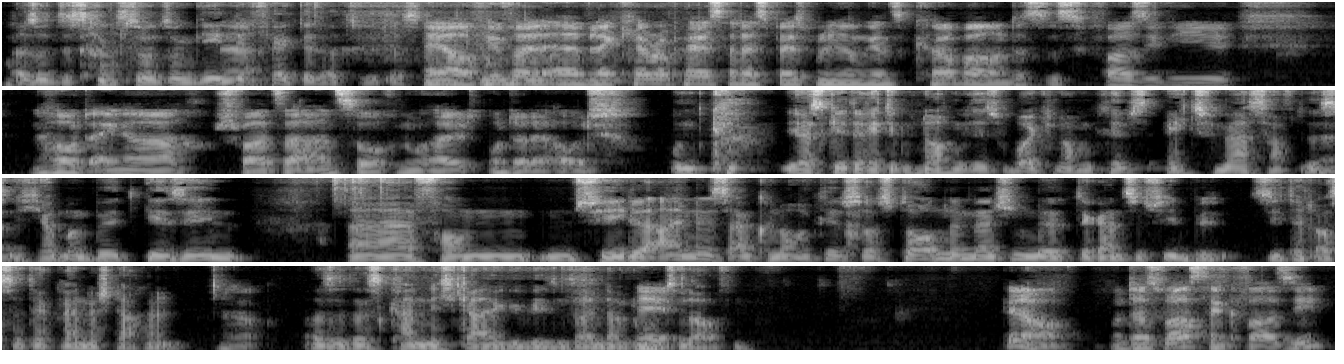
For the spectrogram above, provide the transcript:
Also das gibt so, so einen Gendefekt, der dazu führt, dass Naja, auf jeden Fall, äh, Black Carapace hat der Space Marine am ganzen Körper und das ist quasi wie ein hautenger schwarzer Anzug, nur halt unter der Haut. Und ja, es geht ja Richtung Knochenkrebs, wobei Knochenkrebs echt schmerzhaft ist. Ja. Ich habe mal ein Bild gesehen äh, vom Schädel eines an Knochenkrebs verstorbenen Menschen. Der, der ganze Schädel sieht halt aus, als hätte er kleine Stacheln. Ja. Also das kann nicht geil gewesen sein, damit Nee. rumzulaufen. Genau. Und das war's dann quasi.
